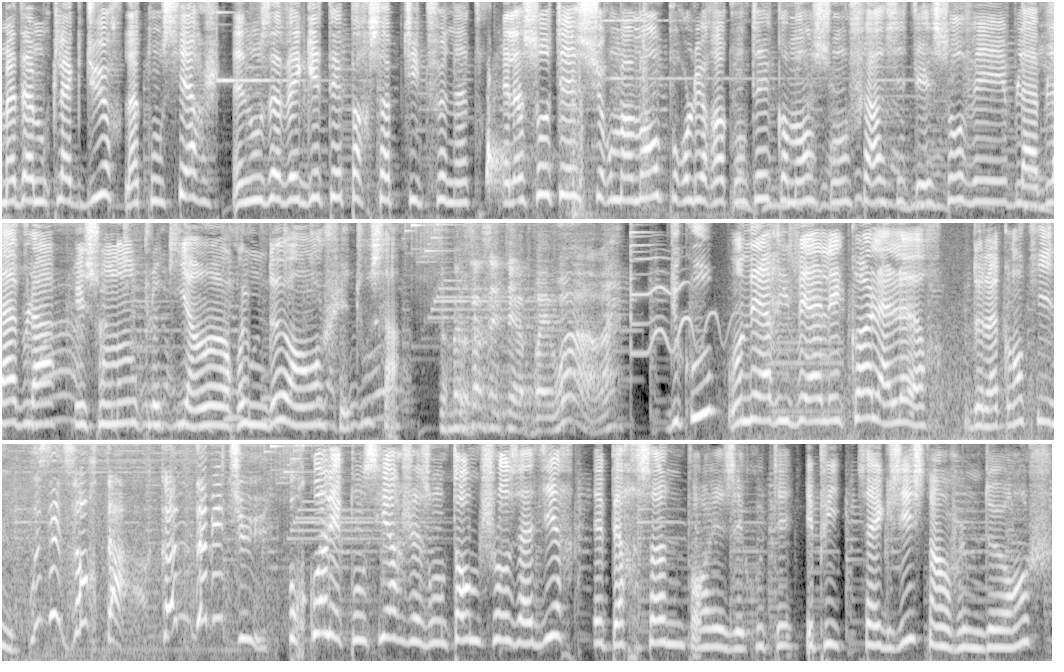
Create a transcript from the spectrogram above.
Madame Claque-Dur, la concierge, elle nous avait guettés par sa petite fenêtre. Elle a sauté sur maman pour lui raconter comment son chat s'était sauvé, blablabla, et son oncle qui a un rhume de hanche et tout ça. Ben, Ça, c'était à prévoir, hein Du coup, on est arrivé à l'école à l'heure de la cantine. Vous êtes en retard, comme d'habitude Pourquoi les concierges elles ont tant de choses à dire et personne pour les écouter? Et puis, ça existe un rhume de hanche?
